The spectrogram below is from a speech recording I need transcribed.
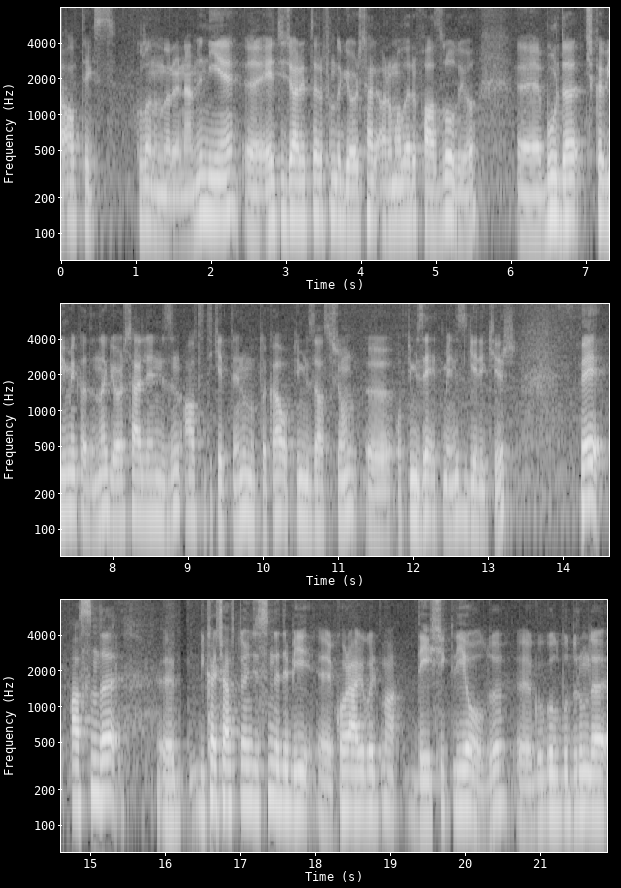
alt text kullanımları önemli. Niye? E-ticaret tarafında görsel aramaları fazla oluyor. Burada çıkabilmek adına görsellerinizin alt etiketlerini mutlaka optimizasyon, optimize etmeniz gerekir. Ve aslında birkaç hafta öncesinde de bir e, core algoritma değişikliği oldu. E, Google bu durumda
